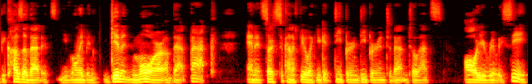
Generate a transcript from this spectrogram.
because of that, it's, you've only been given more of that back. And it starts to kind of feel like you get deeper and deeper into that until that's all you really see.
